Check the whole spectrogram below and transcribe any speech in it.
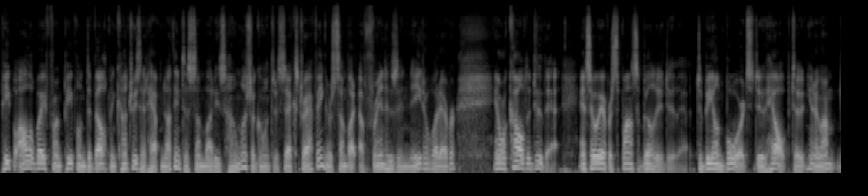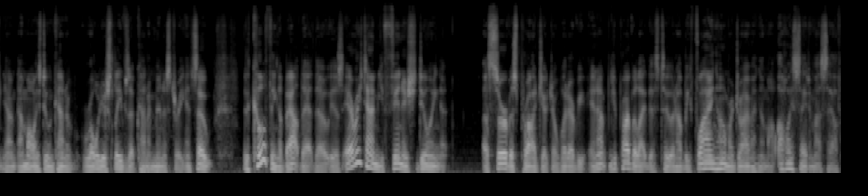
people all the way from people in developing countries that have nothing to somebody who's homeless or going through sex trafficking or somebody a friend who's in need or whatever. And we're called to do that. And so we have responsibility to do that, to be on boards, to do help, to you know, I'm I'm always doing kind of roll your sleeves up kind of ministry. And so the cool thing about that though is every time you finish doing a, a service project or whatever, and I'm, you're probably like this too, and I'll be flying home or driving home, I'll always say to myself,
